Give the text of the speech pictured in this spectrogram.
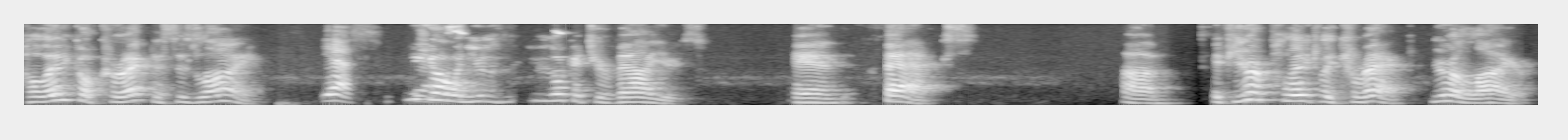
political correctness is lying. Yes. You go Yes. and you, you look at your values and facts. Um, if you're politically correct, you're a liar.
